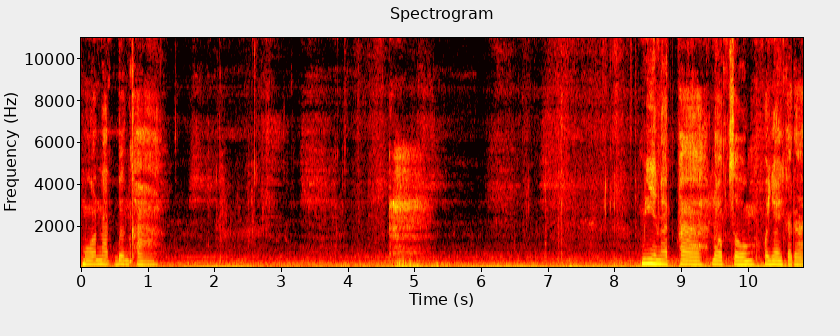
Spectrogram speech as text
หมอนัดเบิ่งขามีนัดพารอบสองพ่อใหญ่ก็ได้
